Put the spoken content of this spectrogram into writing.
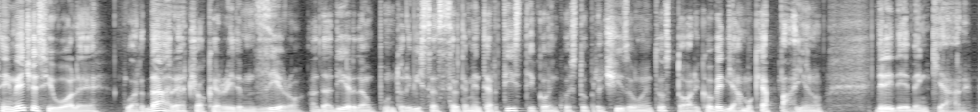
Se invece si vuole guardare a ciò che Rhythm Zero ha da dire da un punto di vista strettamente artistico in questo preciso momento storico, vediamo che appaiono delle idee ben chiare.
